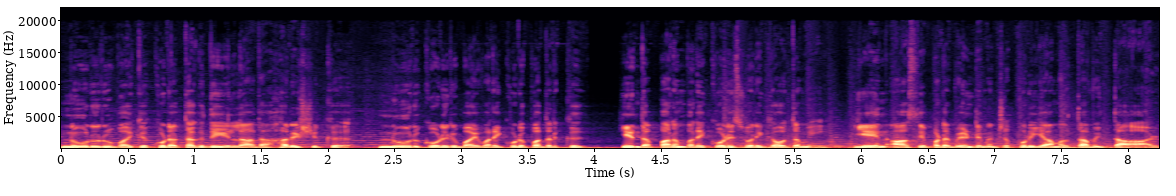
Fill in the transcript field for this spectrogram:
நூறு ரூபாய்க்கு கூட தகுதி இல்லாத ஹரிஷுக்கு நூறு கோடி ரூபாய் வரை கொடுப்பதற்கு இந்த பரம்பரை கோடீஸ்வரி கௌதமி ஏன் ஆசைப்பட வேண்டும் என்று புரியாமல் தவித்தாள்.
